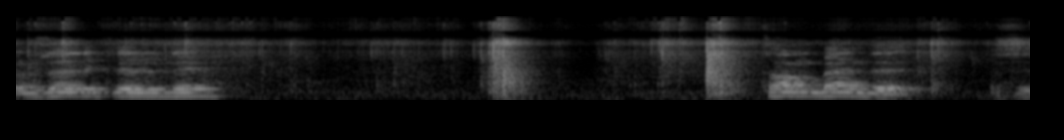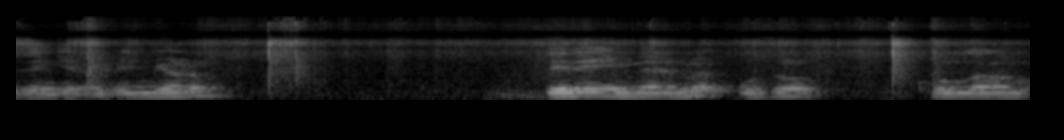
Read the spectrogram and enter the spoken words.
özelliklerini tam ben de sizin gibi bilmiyorum. Deneyimlerimi uzun kullanım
